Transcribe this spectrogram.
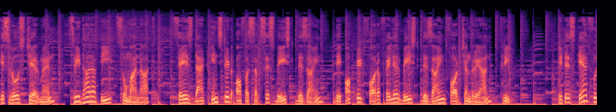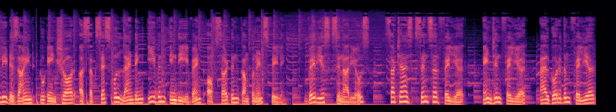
ISRO's chairman, Sridhara P. Somanath, says that instead of a success-based design, they opted for a failure-based design for Chandrayaan 3. It is carefully designed to ensure a successful landing even in the event of certain components failing. Various scenarios, such as sensor failure, engine failure, algorithm failure,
